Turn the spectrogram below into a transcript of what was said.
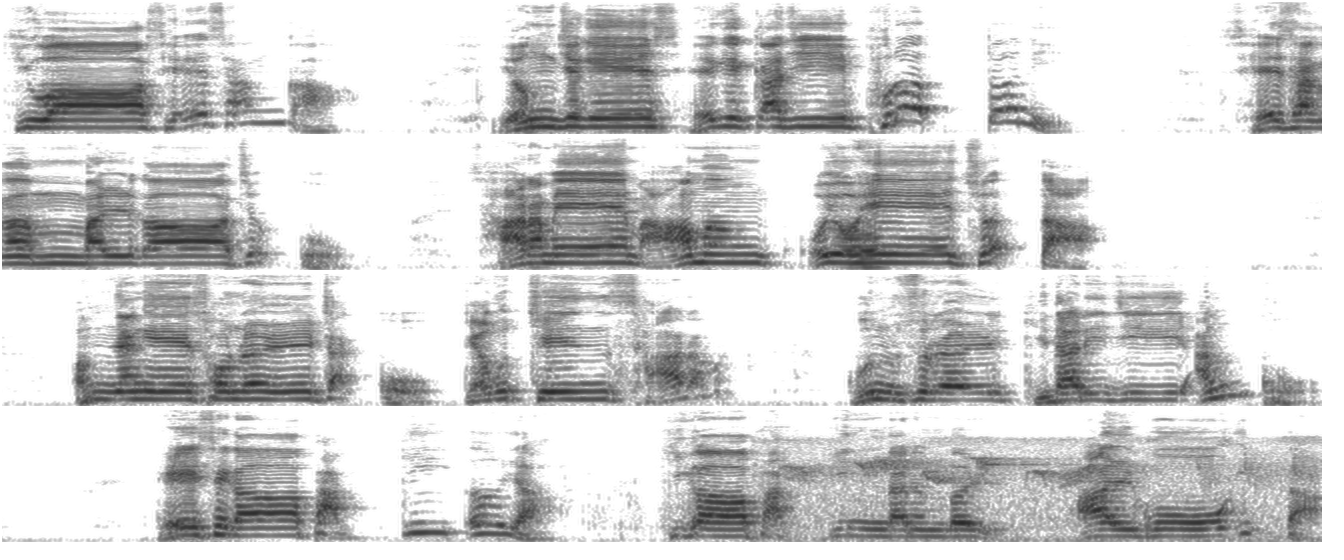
기와 세상과 영적의 세계까지 풀었더니 세상은 맑아졌고 사람의 마음은 고요해졌다. 엄냥의 손을 잡고 깨우친 사람은 군수를 기다리지 않고 대세가 바뀌어야 기가 바뀐다는 걸 알고 있다.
